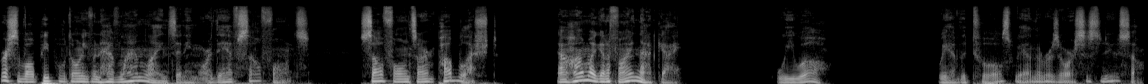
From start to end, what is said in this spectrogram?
First of all, people don't even have landlines anymore. They have cell phones. Cell phones aren't published. Now, how am I going to find that guy? We will. We have the tools, we have the resources to do so.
